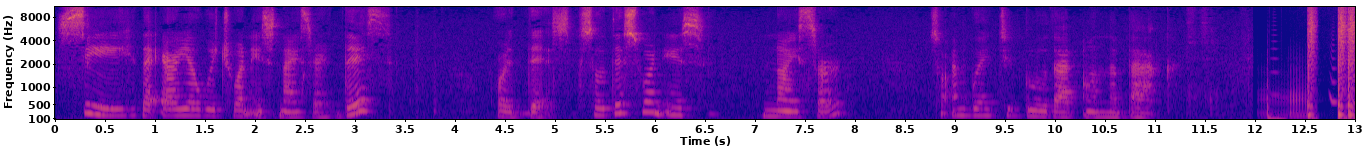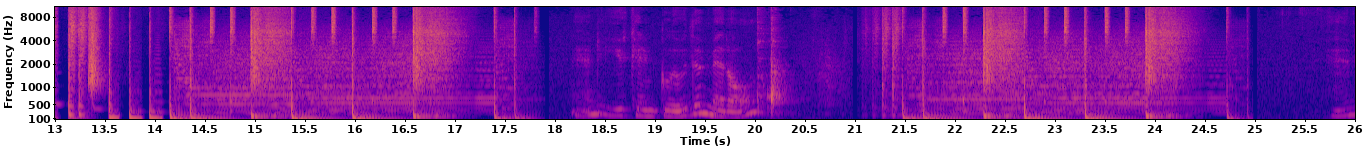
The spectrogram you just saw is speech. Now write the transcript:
see the area which one is nicer. This or this. So this one is nicer. So I'm going to glue that on the back. Glue the middle. And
